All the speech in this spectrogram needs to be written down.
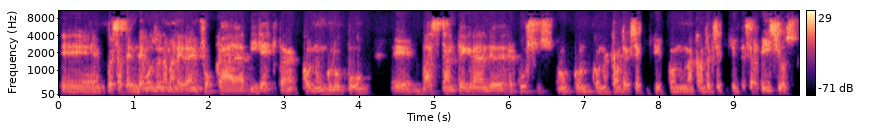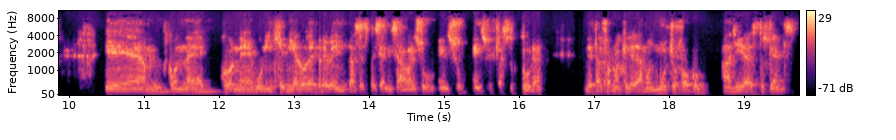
eh, pues atendemos de una manera enfocada, directa, con un grupo eh, bastante grande de recursos, ¿no? con, con account executive, con un account executive de servicios, eh, con, eh, con eh, un ingeniero de preventas especializado en su, en, su, en su infraestructura, de tal forma que le damos mucho foco allí a estos clientes.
